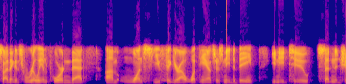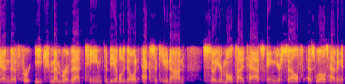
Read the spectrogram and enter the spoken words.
So I think it's really important that um, once you figure out what the answers need to be, you need to set an agenda for each member of that team to be able to go and execute on. So you're multitasking yourself as well as having a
